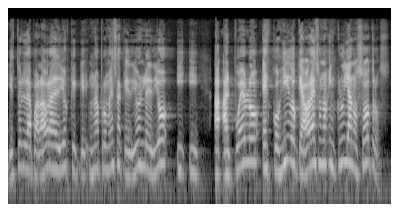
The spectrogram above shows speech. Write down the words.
Y esto es la palabra de Dios, que, una promesa que Dios le dio y, al pueblo escogido, que ahora eso nos incluye a nosotros.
